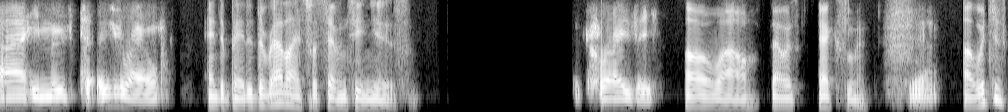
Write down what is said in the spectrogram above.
Uh, he moved to Israel and debated the rabbis for 17 years. Crazy. Oh wow, that was excellent. Yeah. Uh, which is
